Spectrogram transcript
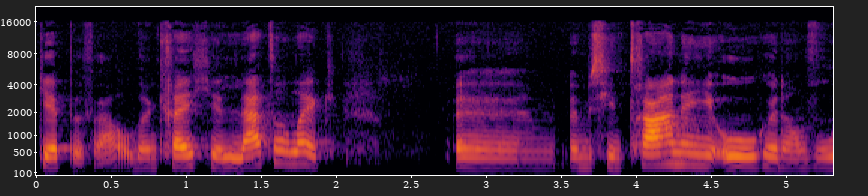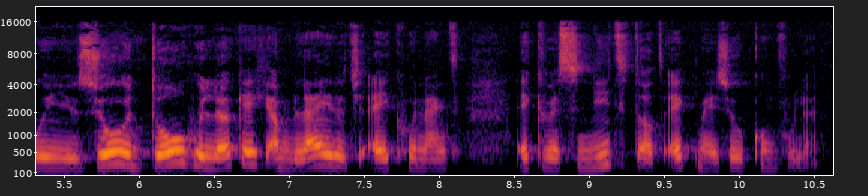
kippenvel. Dan krijg je letterlijk uh, misschien tranen in je ogen. Dan voel je je zo dolgelukkig en blij dat je eigenlijk gewoon denkt: ik wist niet dat ik mij zo kon voelen.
